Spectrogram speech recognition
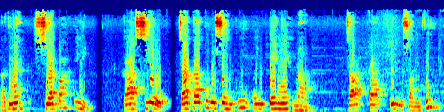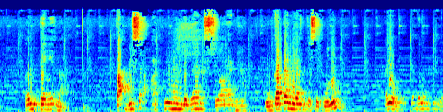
Artinya siapa ini? Kasio. Cakatu usengku entenge na. Cakatu usangku entenge na. Tak bisa aku mendengar suaranya. Ungkapan yang ke-10. Ayo, ke dalam dunia.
